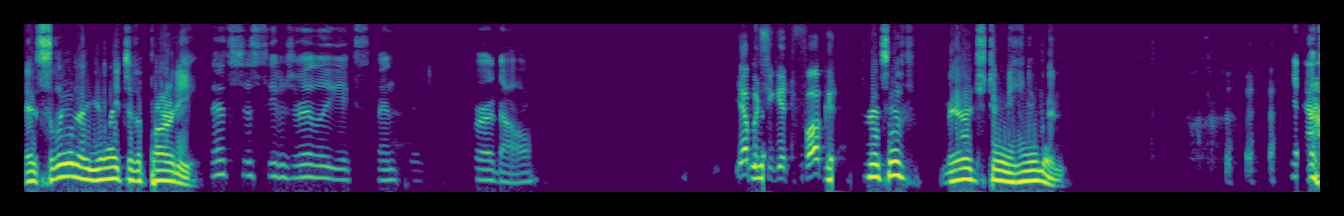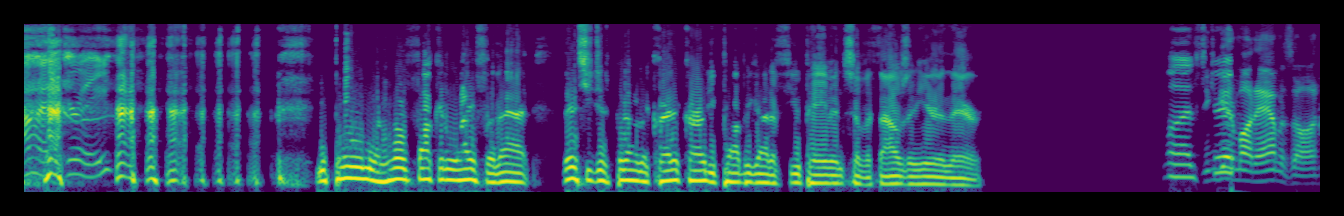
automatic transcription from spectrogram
And Selena, you're late to the party. That just seems really expensive for a doll. Yeah, but you get to fuck it. Expensive marriage to a human. Yeah, I agree. You're paying your whole fucking life for that. This you just put on a credit card. You probably got a few payments of a thousand here and there. Well, that's You can true. get them on Amazon.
